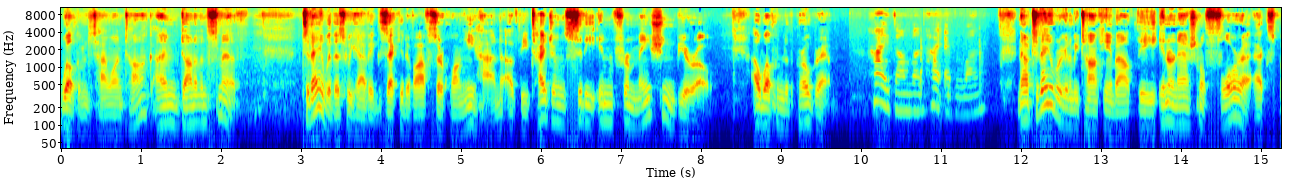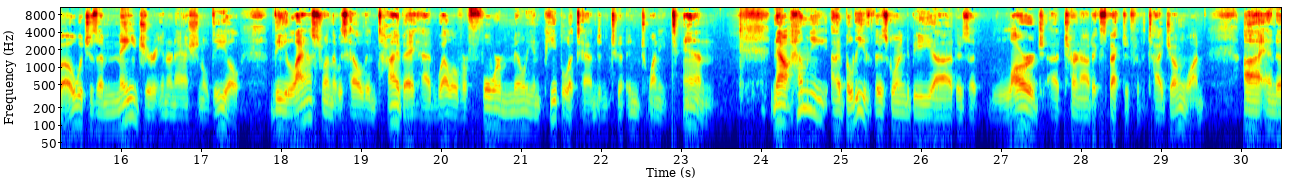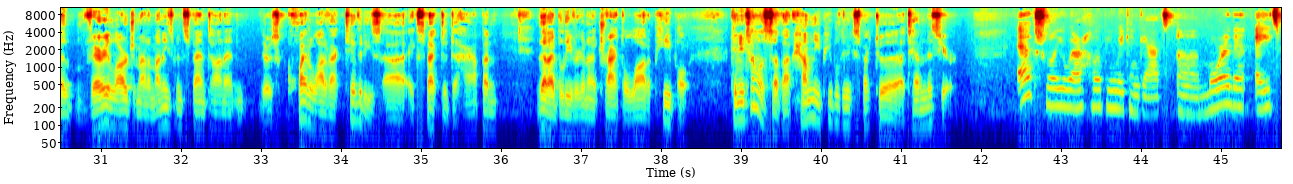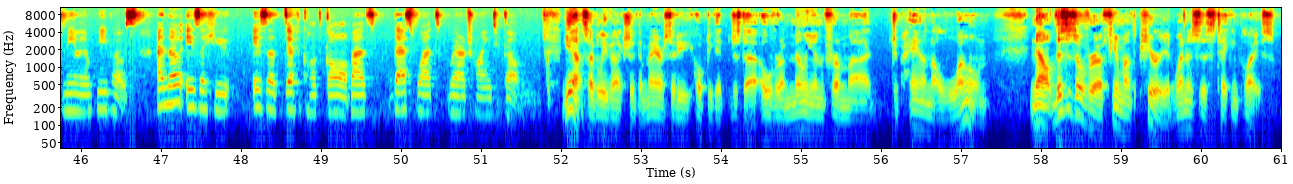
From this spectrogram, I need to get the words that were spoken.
Welcome to Taiwan Talk. I'm Donovan Smith. Today with us we have Executive Officer Huang Yi-han of the Taichung City Information Bureau. Uh, welcome to the program. Hi, Donovan. Hi, everyone. Now, today we're going to be talking about the International Flora Expo, which is a major international deal. The last one that was held in Taipei had well over 4 million people attend in, in 2010. Now, how many? I believe there's going to be uh, there's a large uh, turnout expected for the Taichung one, uh, and a very large amount of money has been spent on it. And there's quite a lot of activities uh, expected to happen that I believe are going to attract a lot of people. Can you tell us about how many people do you expect to uh, attend this year? Actually, we are hoping we can get uh, more than eight million people. I know it's a huge, it's a difficult goal, but that's what we are trying to go. Yes, I believe actually the mayor said he hoped to get just uh, over a million from uh, Japan alone. Now, this is over a few month period. When is this taking place?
